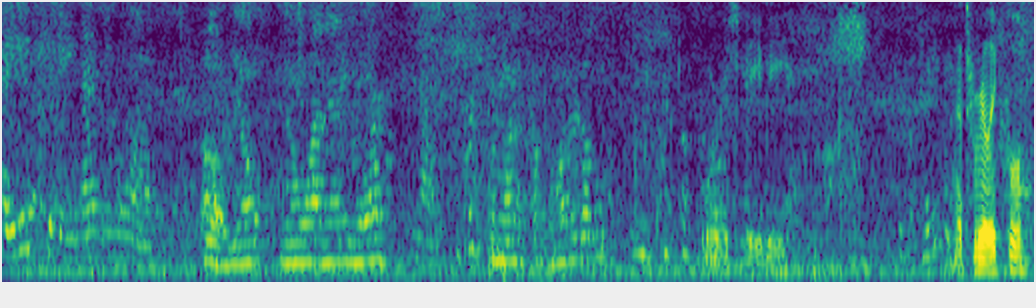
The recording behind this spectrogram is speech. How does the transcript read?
I used to be, not anymore. Oh, you don't, you don't want any more? No. You want a couple hundred of them? Boris, baby. That's really cool.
